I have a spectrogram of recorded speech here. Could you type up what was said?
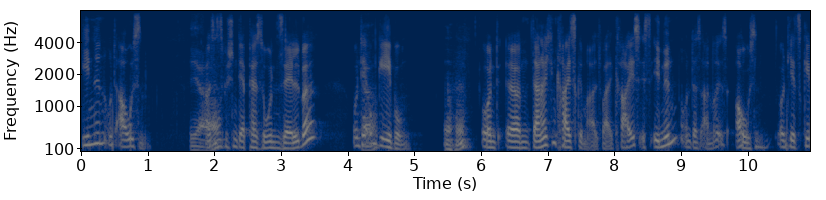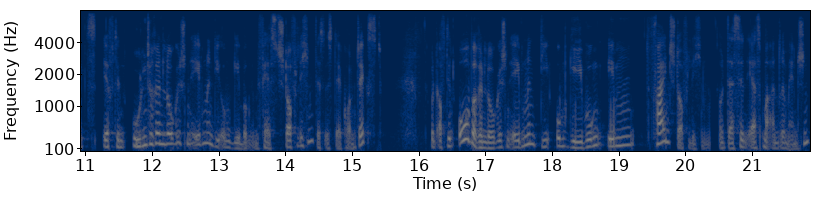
innen und außen. Ja. Also zwischen der Person selber und der Ja. Umgebung. Aha. Und ähm, dann habe ich einen Kreis gemalt, weil Kreis ist innen und das andere ist außen. Und jetzt gibt es auf den unteren logischen Ebenen die Umgebung im Feststofflichen, das ist der Kontext. Und auf den oberen logischen Ebenen die Umgebung im Feinstofflichen. Und das sind erstmal andere Menschen.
